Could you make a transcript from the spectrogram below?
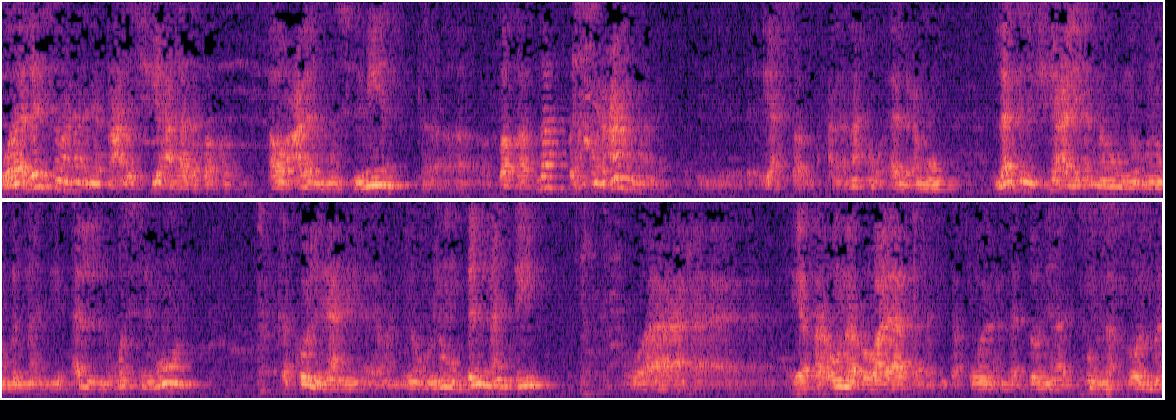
وليس معنى أن يقع على الشيعة هذا فقط أو على المسلمين آه، فقط. لا يكون عام يحصل على نحو العموم. لكن الشيعة لأنهم يؤمنون بالمهدي. المسلمون ككل يعني يؤمنون بالمهدي ويقرؤون الروايات التي تقول أن الدنيا تملك ظلما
